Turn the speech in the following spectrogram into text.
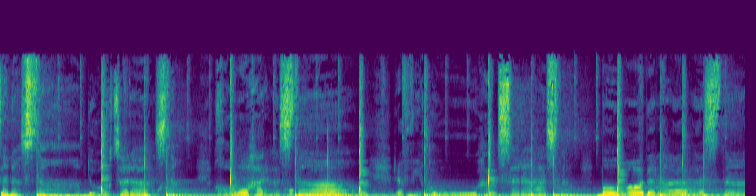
زن هستم دختر هستم خواهر هستم رفیق و همسر هستم مادر هستم.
